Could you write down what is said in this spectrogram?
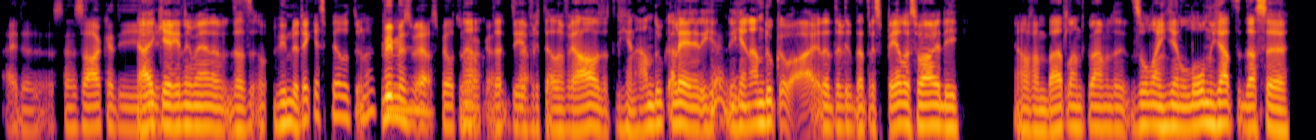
ah, dat zijn zaken die... Ja, ik herinner mij dat Wim de Dekker speelde toen ook. Wim is, ja, speelt toen ook. dat, die Ja. vertelde een verhaal dat er geen handdoek, alleen Ja, geen, handdoeken waren, dat er, dat er spelers waren die ja, van buitenland kwamen, dat zo lang geen loon gehad, dat ze,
